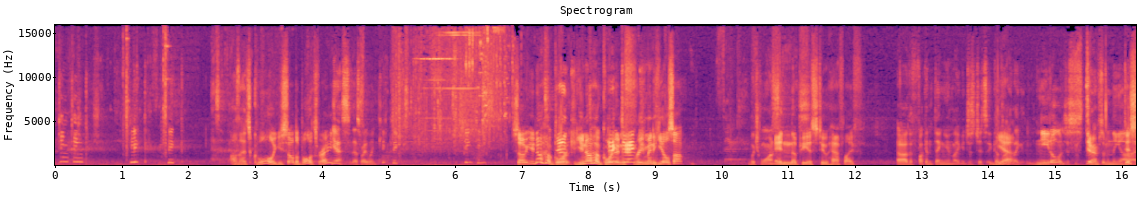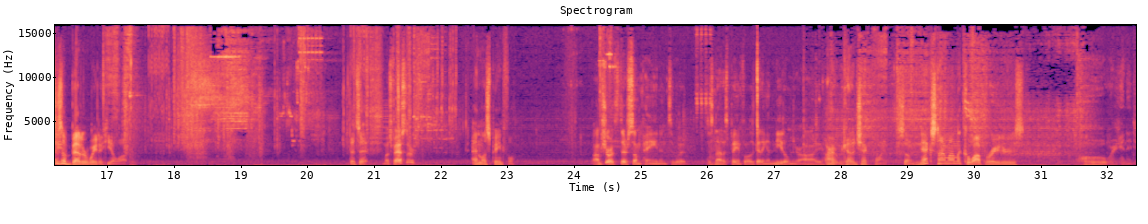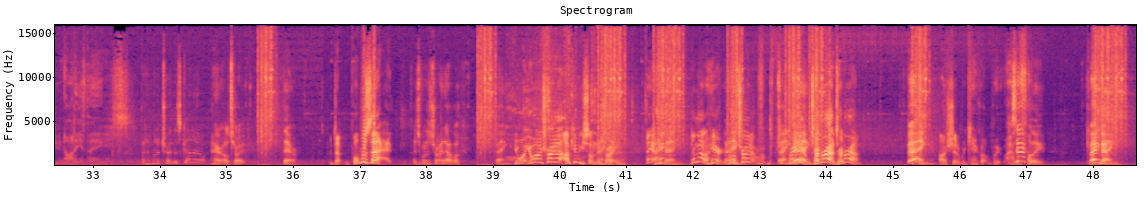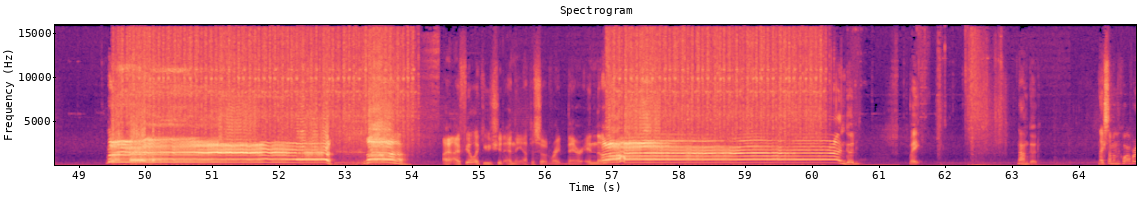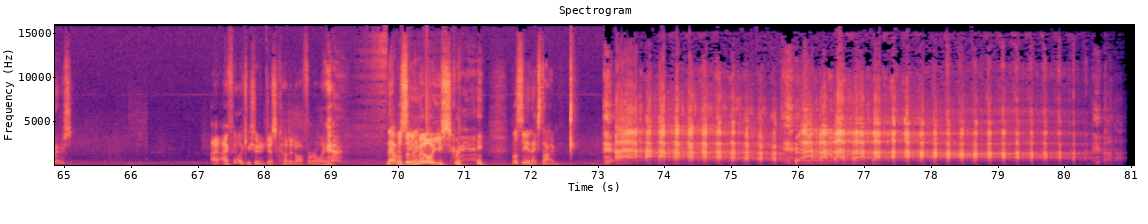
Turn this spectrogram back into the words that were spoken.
Ding ding. Click, click. Oh, that's cool. You saw the bullets, right? Yes, that's why I went click, click. Ding, ding. So you know how Gordon, you know how Gordon dink. Freeman heals up Which one? in the PS2 Half Life. uh, the fucking thing, and like it just just it comes Yeah. out, like needle and just stamps him in the eye. This is a better way to heal up. That's it, much faster. and less painful. I'm sure it's, there's some pain into it. It's not as painful as getting a needle in your eye. All right, we got a checkpoint. So next time on the cooperators, oh, we're gonna do naughty things. But I want to try this gun out. Here, I'll try it. There. That, what was that? I just want to try it out. Look. Bang. You want you want to try it? I'll give you something to try. bang. Hey, Bang, hey, bang. no, no, here, Bang. we'll try it. Bang, right here. bang. Turn around, turn around. Bang. Oh shit, we can't go. Wait, how the fuck- Exactly. Bang bang. I, I feel like you should end the episode right there in the. Ah, I'm good. Wait. No, I'm good. Next time on the cooperators? I, I feel like you should have just cut it off earlier. No, we'll Just see in the ne- middle, of you screaming. We'll see you next time.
